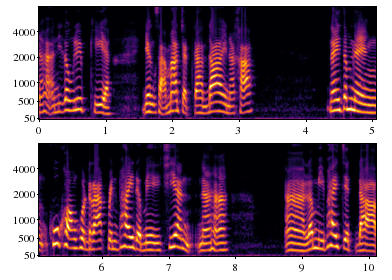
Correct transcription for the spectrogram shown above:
นะคะ อันนี้ต้องรีบเคลียร์ยังสามารถจัดการได้นะคะ ในตำแหน่งคู่ครองคนรักเป็นไพ่เดอะเมเชียนนะคะอ่าแล้วมีไพ่เจ็ดดาบ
